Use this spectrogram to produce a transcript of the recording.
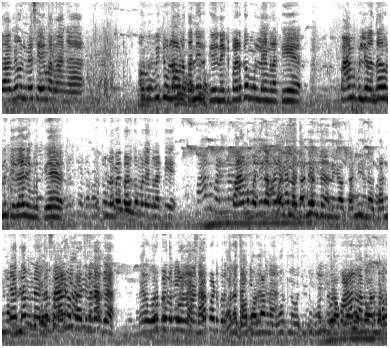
யாருமே ஒன்றுமே செய்ய மாட்றாங்க. அவங்க வீட்டு உள்ள அவ்வளோ தண்ணி இருக்குது நைட்டு படுக்க முடியல எங்களாட்டி பாம்பு புள்ளி வந்தால் ஒன்றும் தெரியாது எங்களுக்கு. உள்ள போய் படுக்க முடியல எங்களாட்டி. பாம்பு பள்ளி தண்ணி தண்ணி இல்ல வேற ஒரு டூல போகல சாப்பாடு பிரச்சனை சாப்பாடுலாம் அங்க பால் வாங்க வர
